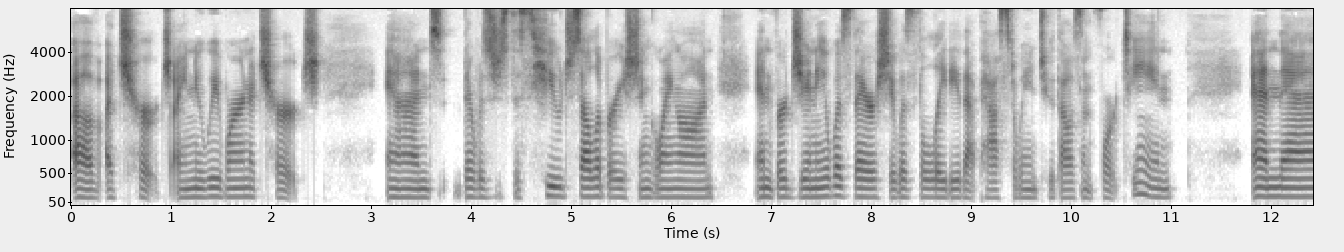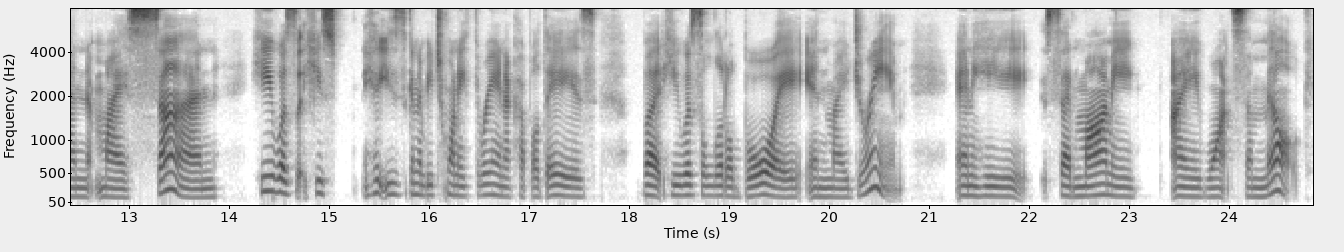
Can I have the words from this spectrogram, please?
of a church. I knew we were in a church. And there was just this huge celebration going on. And Virginia was there. She was the lady that passed away in 2014 and then my son, he was he's he's going to be 23 in a couple days, but he was a little boy in my dream. And he said, "Mommy, I want some milk."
